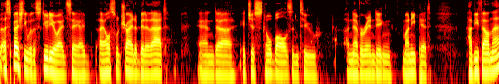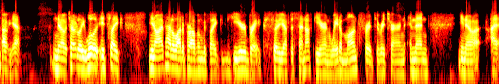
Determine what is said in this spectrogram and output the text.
especially with a studio, I'd say I I also tried a bit of that, and uh, it just snowballs into a never-ending money pit. Have you found that? Oh yeah. No, totally. Well, it's like, you know, I've had a lot of problem with like gear breaks. So you have to send off gear and wait a month for it to return. And then, you know, I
